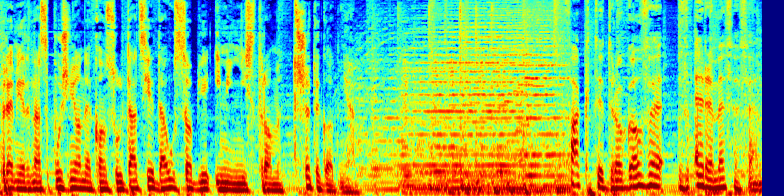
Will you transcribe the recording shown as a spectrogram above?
Premier na spóźnione konsultacje dał sobie i ministrom trzy tygodnie. Fakty drogowe w RMFFM.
